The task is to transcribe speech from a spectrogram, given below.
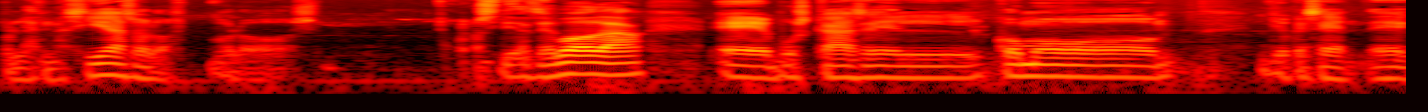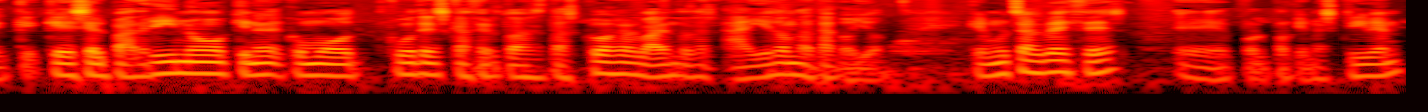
pues las masías o los, sitios de boda, eh, buscas el cómo yo qué sé, eh, qué, es el padrino, quién cómo, cómo, tienes que hacer todas estas cosas, ¿vale? Entonces ahí es donde ataco yo. Que muchas veces, eh, porque me escriben,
